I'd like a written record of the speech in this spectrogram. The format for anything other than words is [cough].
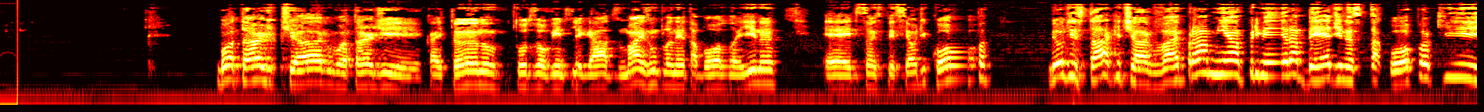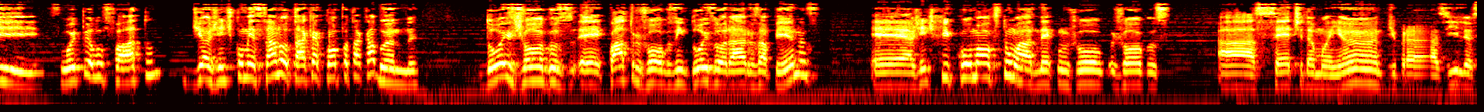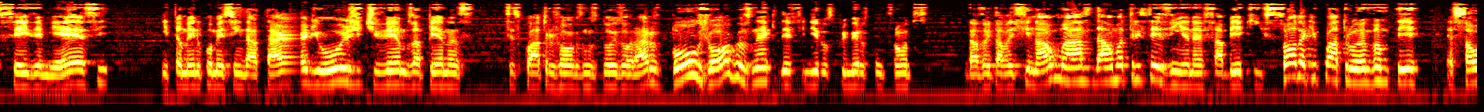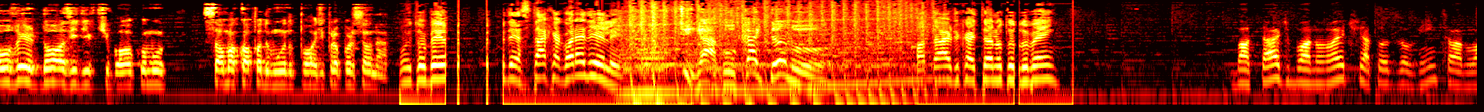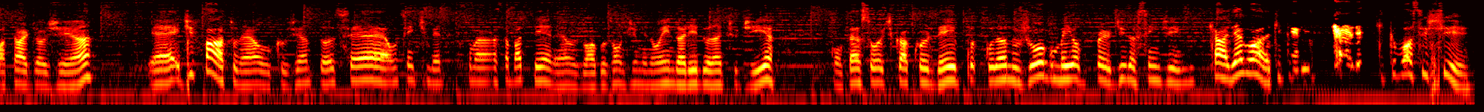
Boa tarde, Thiago. Boa tarde, Caetano. Todos os ouvintes ligados. Mais um Planeta Bola aí, né? É, edição especial de Copa. Meu destaque, Thiago, vai para a minha primeira bad nessa Copa, que foi pelo fato de a gente começar a notar que a Copa tá acabando, né? Dois jogos, é, quatro jogos em dois horários apenas. É, a gente ficou mal acostumado, né? Com jogo, jogos às sete da manhã, de Brasília, 6 ms, e também no comecinho da tarde. Hoje tivemos apenas esses quatro jogos nos dois horários. Bons jogos, né? Que definiram os primeiros confrontos das oitavas de final, mas dá uma tristezinha, né? Saber que só daqui quatro anos vamos ter essa overdose de futebol como só uma Copa do Mundo pode proporcionar. Muito bem, o destaque agora é dele. Tiago Caetano. Boa tarde, Caetano, tudo bem? Boa tarde, boa noite a todos os ouvintes, boa tarde ao Jean. É, de fato, né, o que o Jean trouxe é um sentimento que começa a bater, né? Os jogos vão diminuindo ali durante o dia Confesso hoje que eu acordei procurando o jogo, meio perdido assim de. Cara, e agora? O que, que, que, que eu vou assistir?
